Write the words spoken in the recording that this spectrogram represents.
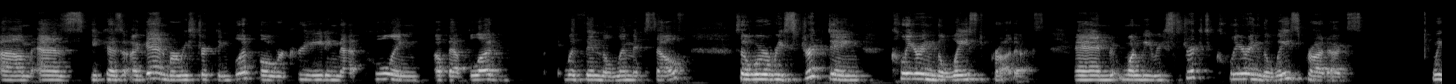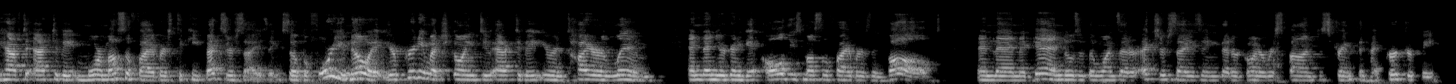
um, as because again, we're restricting blood flow, we're creating that pooling of that blood within the limb itself. So we're restricting clearing the waste products. And when we restrict clearing the waste products, we have to activate more muscle fibers to keep exercising. So before you know it, you're pretty much going to activate your entire limb, and then you're going to get all these muscle fibers involved. And then again, those are the ones that are exercising that are going to respond to strength and hypertrophy.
